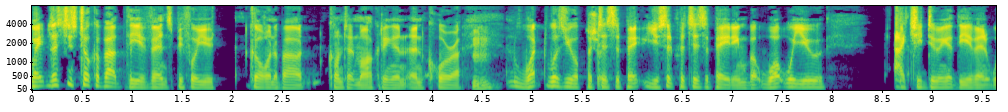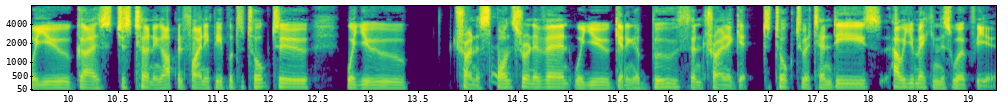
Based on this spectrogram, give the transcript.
Wait, let's just talk about the events before you go on about content marketing and, and Quora. Mm-hmm. What was your participate? Sure. You said participating, but what were you actually doing at the event? Were you guys just turning up and finding people to talk to? Were you trying to sponsor an event? Were you getting a booth and trying to get to talk to attendees? How are you making this work for you?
